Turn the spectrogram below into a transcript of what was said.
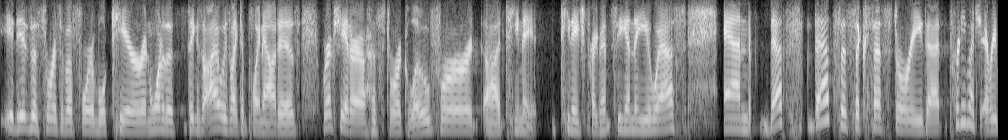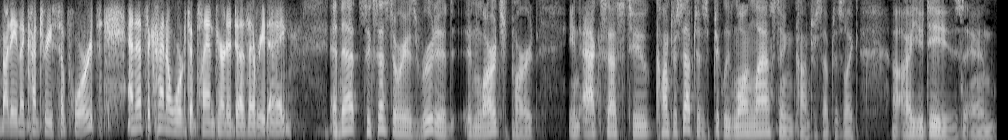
it is a source of affordable care. And one of the things I always like to point out is we're actually at a historic low for uh, teenage teenage pregnancy in the U.S. And that's that's a success story that pretty much everybody in the country supports, and that's the kind of work that Planned Parenthood does every day. And that success story is rooted in large part in access to contraceptives, particularly long-lasting contraceptives like uh, IUDs and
